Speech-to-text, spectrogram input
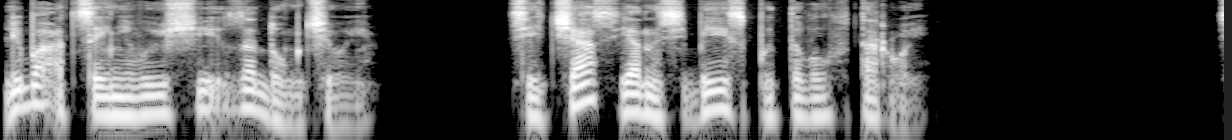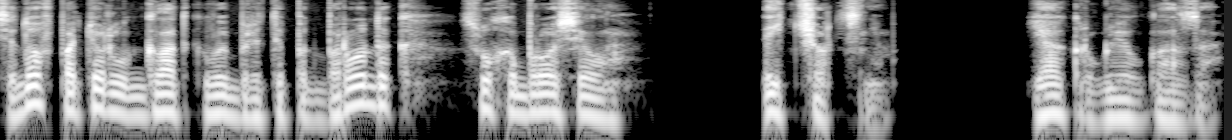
либо оценивающий, задумчивый. Сейчас я на себе испытывал второй. Седов потерл гладко выбритый подбородок, сухо бросил. «Да и черт с ним!» Я округлил глаза.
